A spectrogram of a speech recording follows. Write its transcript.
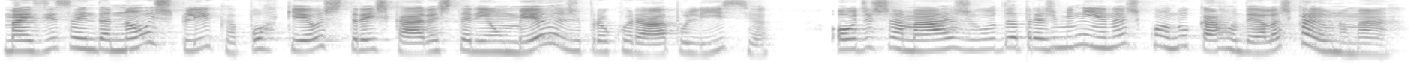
Mas isso ainda não explica por que os três caras teriam medo de procurar a polícia ou de chamar ajuda para as meninas quando o carro delas caiu no mar.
